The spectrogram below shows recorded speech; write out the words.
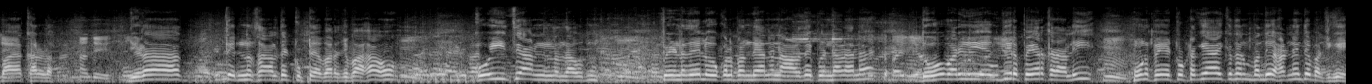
ਬਾਇਆ ਖਰੜ। ਹਾਂਜੀ। ਜਿਹੜਾ 3 ਸਾਲ ਤੇ ਟੁੱਟਿਆ ਵਾ ਰਜਵਾਹਾ ਉਹ। ਕੋਈ ਧਿਆਨ ਨਹੀਂ ਦਿੰਦਾ ਉਹਨੂੰ। ਪਿੰਡ ਦੇ ਲੋਕਲ ਬੰਦਿਆਂ ਨੇ ਨਾਲ ਦੇ ਪਿੰਡ ਵਾਲਿਆਂ ਨੇ ਦੋ ਵਾਰੀ ਉਹਦੀ ਰਿਪੇਅਰ ਕਰਾ ਲਈ। ਹੁਣ ਫੇਰ ਟੁੱਟ ਗਿਆ ਇੱਕ ਦਿਨ ਬੰਦੇ ਹੜਨੇ ਤੇ ਬਚ ਗਏ।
